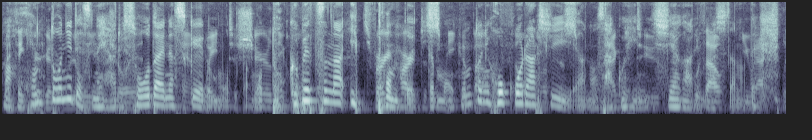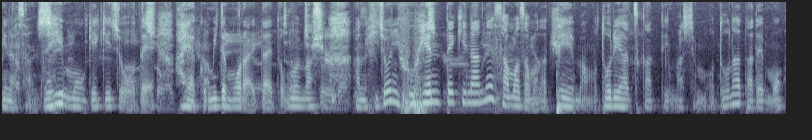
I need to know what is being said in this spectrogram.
まあ本当にですね、やはり壮大なスケールを持ったもう特別な一本といっても本当に誇らしいあの作品に仕上がりましたので、皆さんぜひもう劇場で早く見てもらいたいと思います。あの非常に普遍的なね、さまざまなテーマも取り扱っていまして、もうどなたでも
